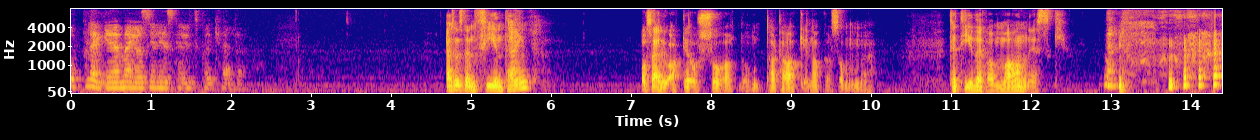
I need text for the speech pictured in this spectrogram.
opplegget meg og Silje skal ut på i kveld? da? Jeg syns det er en fin ting. Og så er det jo artig å se at noen tar tak i noe som til tider var manisk.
